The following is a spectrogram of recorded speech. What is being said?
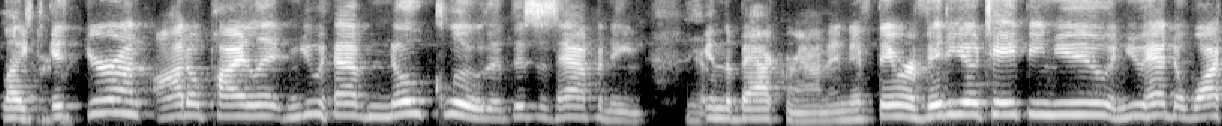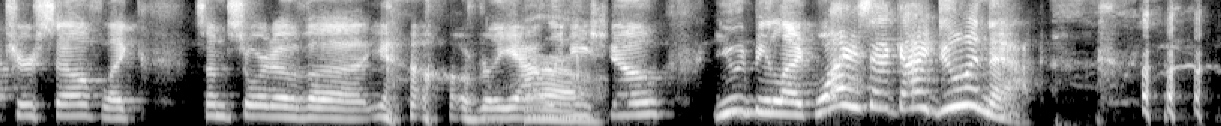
like exactly. if you're on autopilot and you have no clue that this is happening in the background. And if they were videotaping you and you had to watch yourself like some sort of uh, you know, a reality wow. show, you would be like, why is that guy doing that?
